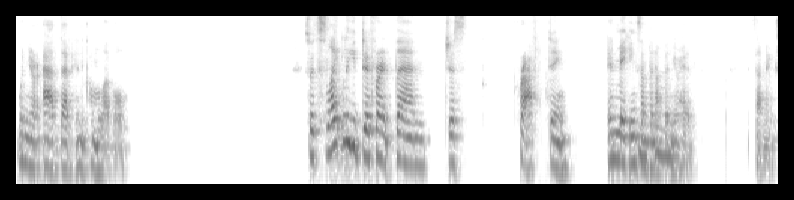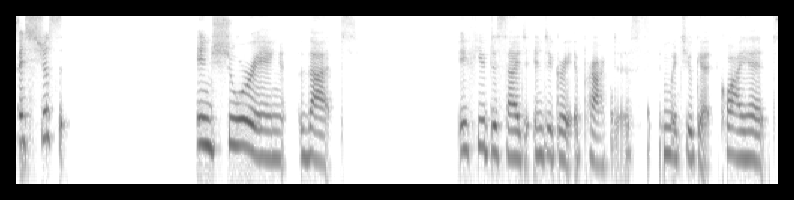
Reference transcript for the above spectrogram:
when you're at that income level? So it's slightly different than just crafting and making something mm-hmm. up in mm-hmm. your head. Does that make sense? It's just ensuring that if you decide to integrate a practice in which you get quiet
